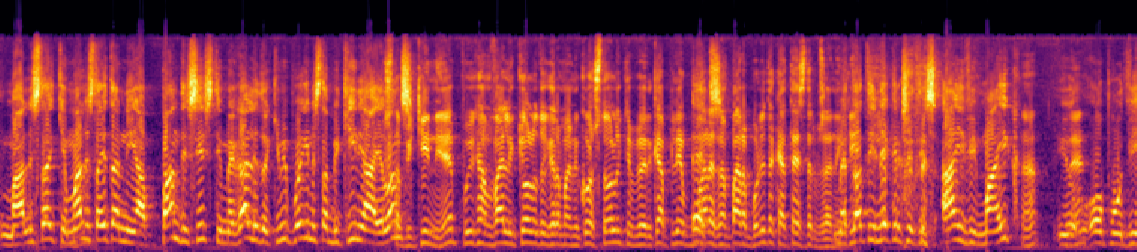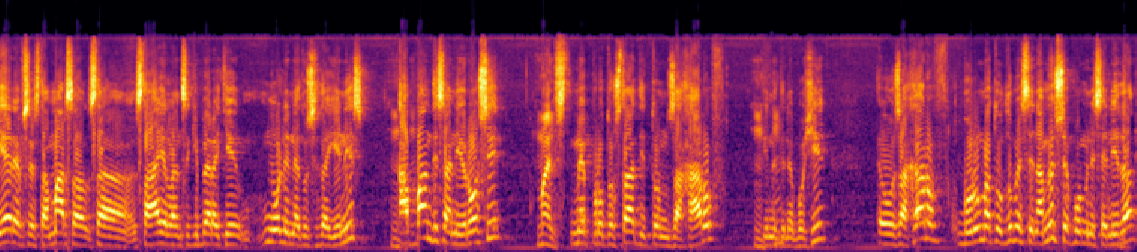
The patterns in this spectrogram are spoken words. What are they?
μάλιστα, και μάλιστα ήταν η απάντηση στη μεγάλη δοκιμή που έγινε στα Bikini Στα Islands μπικίνι, ε, που είχαν βάλει και όλο το γερμανικό στόλο και μερικά πλοία που μου Έτσι. άρεσαν πάρα πολύ τα κατέστρεψαν εκεί. μετά την έκρηξη της Ivy Mike, Ε, η- ναι. όπου διέρευσε στα, Μάρσα, στα, στα Islands εκεί πέρα και μόλυνε τους ηθαγενείς, απάντησαν οι Ρώσοι Μάλιστα. με πρωτοστάτη τον Ζαχάροφ, εκείνη την εποχή. Ο Ζαχάροφ μπορούμε να το δούμε στην αμέσως επόμενη σελίδα.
